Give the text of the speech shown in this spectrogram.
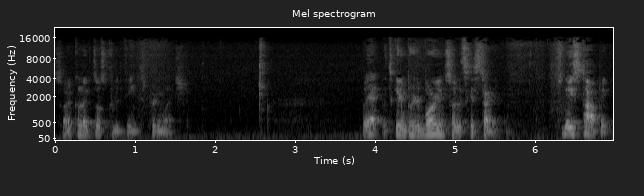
So I collect those three things pretty much. But yeah, it's getting pretty boring, so let's get started. Today's topic,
